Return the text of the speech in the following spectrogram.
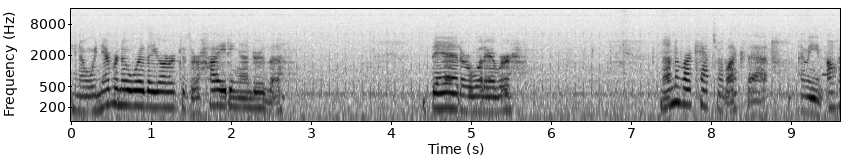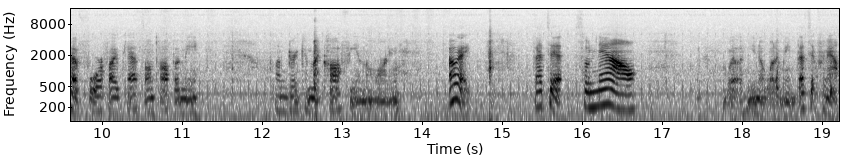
you know, we never know where they are because they're hiding under the bed or whatever. None of our cats are like that. I mean, I'll have four or five cats on top of me. I'm drinking my coffee in the morning. Okay, that's it. So now, well, you know what I mean. That's it for now.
